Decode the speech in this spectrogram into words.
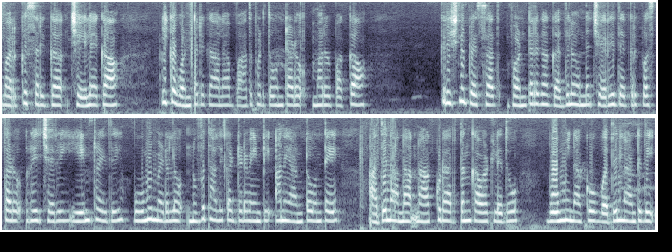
వర్క్ సరిగ్గా చేయలేక ఇక ఒంటరిగా అలా బాధపడుతూ ఉంటాడు. మరోపక్క కృష్ణప్రసాద్ ఒంటరిగా గదిలో ఉన్న చెర్రీ దగ్గరికి వస్తాడు. రే చెర్రీ ఏంట్రా ఇది? భూమి మెడలో నువ్వు తాళి కట్టడం ఏంటి? అని అంటూ ఉంటే అదే నాన్న నాకు కూడా అర్థం కావట్లేదు. భూమి నాకు వదిన లాంటిది.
